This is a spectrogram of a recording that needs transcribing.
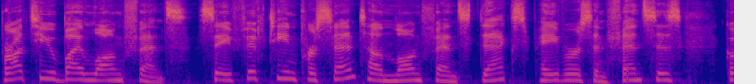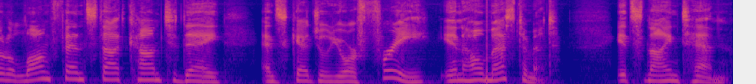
Brought to you by Long Fence. Save 15% on Long Fence decks, pavers, and fences. Go to longfence.com today and schedule your free in home estimate. It's 910.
